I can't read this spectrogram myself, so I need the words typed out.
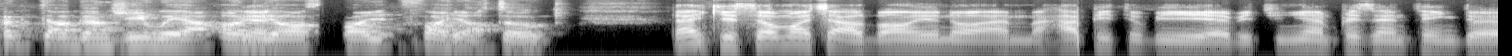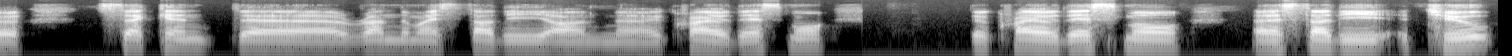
Dr. Gangi, we are all yeah. yours for, for your talk. Thank you so much, Alban. You know, I'm happy to be uh, between you and presenting the second uh, randomized study on uh, cryodesmo, the cryodesmo uh, study two,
